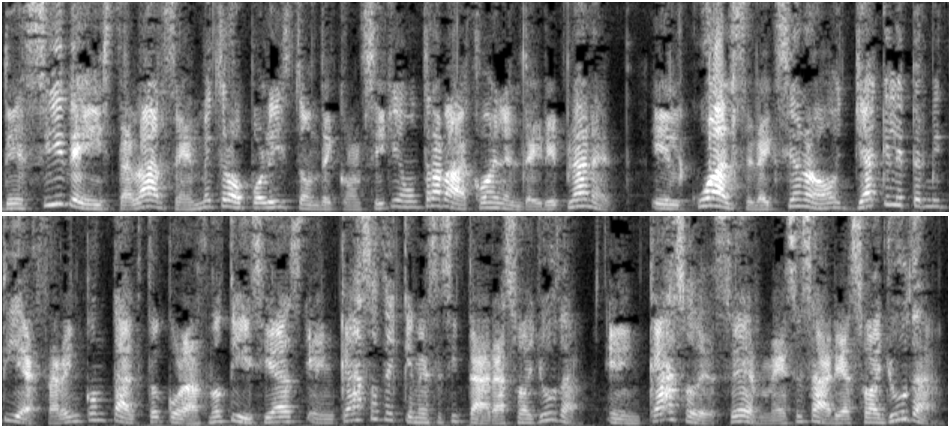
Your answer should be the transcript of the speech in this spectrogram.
decide instalarse en Metrópolis donde consigue un trabajo en el Daily Planet, el cual seleccionó ya que le permitía estar en contacto con las noticias en caso de que necesitara su ayuda, en caso de ser necesaria su ayuda.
